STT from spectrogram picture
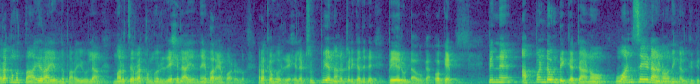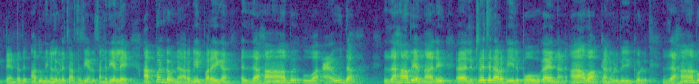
റക്കമ തായിറ എന്ന് പറയൂല. മറിച്ച് റക്കമുർ രഹല എന്നേ പറയാൻ പാടുള്ളൂ. റക്കമുർ രഹല ട്രിപ്പ് എന്നാണ് ഒറ്റടിക്ക് അതിന്റെ പേരുണ്ടാവുക. ഓക്കെ പിന്നെ അപ്പ് ആൻഡ് ഡൗൺ ടിക്കറ്റ് ആണോ? വൺ സൈഡ് ആണോ നിങ്ങൾക്ക് കിട്ടേണ്ടത്? അതും നിങ്ങൾ ഇവിടെ ചർച്ച ചെയ്യേണ്ട സംഗതിയല്ലേ? അപ്പ് ആൻഡ് ഡൗൺ അറബിയിൽ പറയുക ദഹാബ് വ ഔദ. ദഹാബ് എന്നാൽ ലിറ്ററേച്ചർ അറബിയിൽ പോവുക എന്നാണ്. ആ വാക്കാണ് ഇവിടെ ഉപയോഗിക്കുള്ളൂ ദഹാബ്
